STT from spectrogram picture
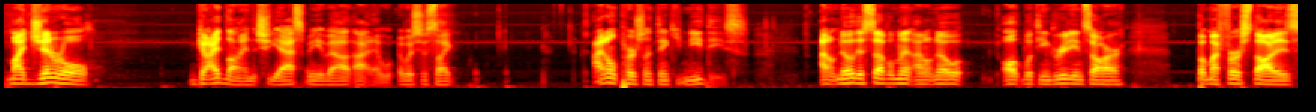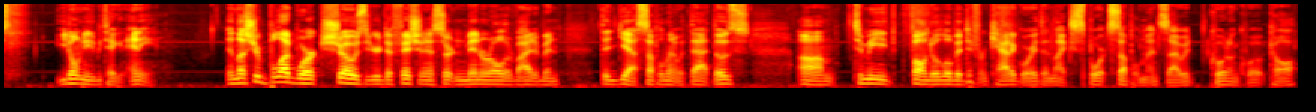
my general guideline that she asked me about, I it was just like, I don't personally think you need these. I don't know this supplement. I don't know all what the ingredients are, but my first thought is you don't need to be taking any, unless your blood work shows that you're deficient in a certain mineral or vitamin. Then yeah, supplement it with that. Those, um, to me, fall into a little bit different category than like sports supplements. I would quote unquote call,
